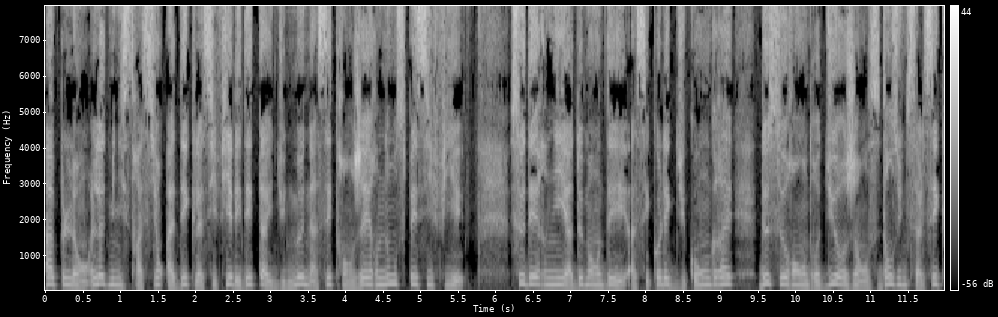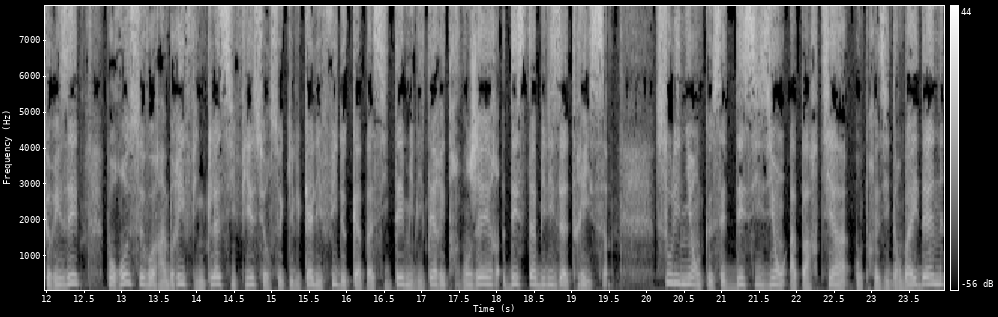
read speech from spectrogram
appelant l'administration à déclassifier les détails d'une menace étrangère non spécifiée. Ce dernier a demandé à ses collègues du Congrès de se rendre d'urgence dans une salle sécurisée pour recevoir un briefing classifié sur ce qu'il qualifie de capacité militaire étrangère déstabilisatrice. Soulignant que cette décision appartient au président Biden,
